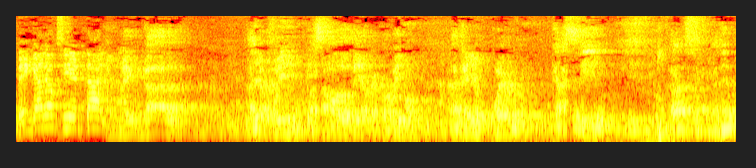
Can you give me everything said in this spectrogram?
Bengala Occidental. En Bengala. Allá fuimos, pasamos dos días, recorrimos aquellos pueblos, caseríos. Gracias, compañero.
